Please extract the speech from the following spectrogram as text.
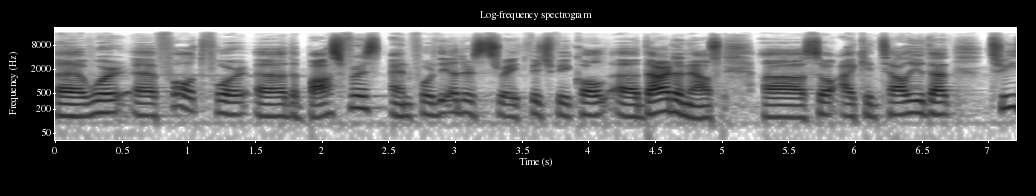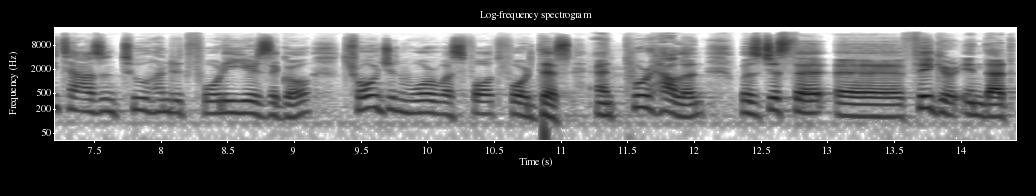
uh, were uh, fought for uh, the Bosphorus and for the other strait, which we call uh, Dardanelles. Uh, so I can tell you that 3,240 years ago, Trojan War was fought for this. And poor Helen was just a, a figure in that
